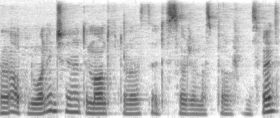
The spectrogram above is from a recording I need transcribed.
Uh, output one integer, the amount of dollars that the soldier must borrow from his friend.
